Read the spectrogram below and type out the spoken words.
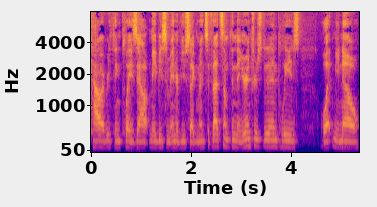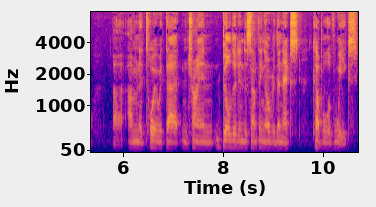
how everything plays out, maybe some interview segments. If that's something that you're interested in, please let me know uh, I'm going to toy with that and try and build it into something over the next couple of weeks.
